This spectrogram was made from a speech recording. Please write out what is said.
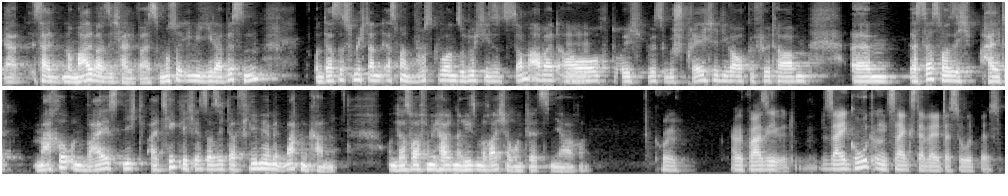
ja, ist halt normal, was ich halt weiß, muss doch irgendwie jeder wissen. Und das ist für mich dann erstmal bewusst geworden, so durch diese Zusammenarbeit mhm. auch, mhm. durch gewisse Gespräche, die wir auch geführt haben, ähm, dass das, was ich halt mache und weiß, nicht alltäglich ist, dass ich da viel mehr mitmachen kann. Und das war für mich halt eine Riesenbereicherung die letzten Jahre. Cool. Also quasi sei gut und zeigst der Welt, dass du gut bist.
